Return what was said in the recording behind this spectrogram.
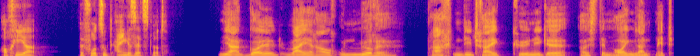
auch hier bevorzugt eingesetzt wird. Ja, Gold, Weihrauch und Myrrhe brachten die drei Könige aus dem Morgenland mit.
